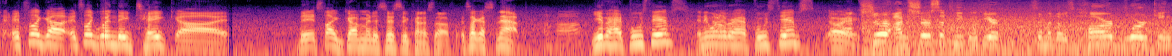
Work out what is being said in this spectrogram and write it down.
check? It's like a, it's like when they take, uh, they, it's like government assisted kind of stuff. It's like a snap. Uh-huh. You ever had food stamps? Anyone No. ever had food stamps? All right. sure I'm sure some people here, some of those hard-working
